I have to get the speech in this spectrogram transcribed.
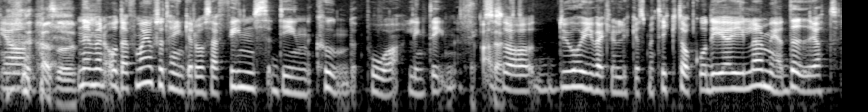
Ja. alltså, Nej, men, och där får man ju också tänka då så här, finns din kund på LinkedIn? Exakt. Alltså, du har ju verkligen lyckats med TikTok och det jag gillar med dig är att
